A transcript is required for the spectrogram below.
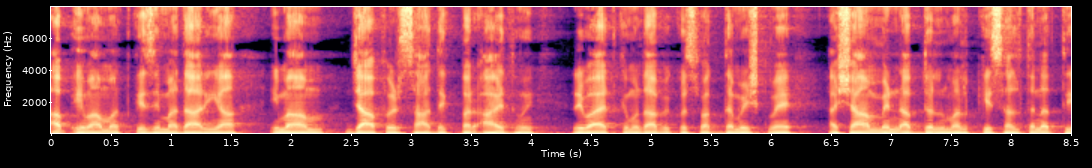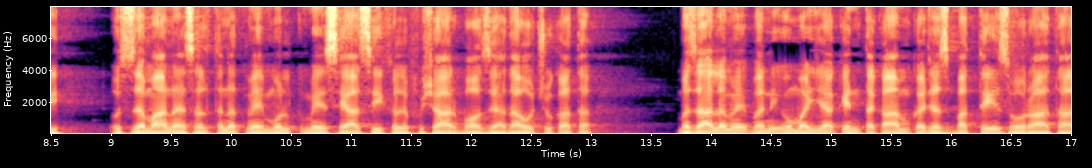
अब इमामत की ज़िम्मेदारियाँ इमाम जाफ़िर सादिक पर आयद हुई। रिवायत के मुताबिक उस वक्त दमिश्क में हशाम बिन अब्दुल मल्क की सल्तनत थी। उस ज़माना सल्तनत में मुल्क में सियासी खलफुशार बहुत ज़्यादा हो चुका था। मजाल में बनी उमैया के इंतकाम का जज्बा तेज़ हो रहा था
